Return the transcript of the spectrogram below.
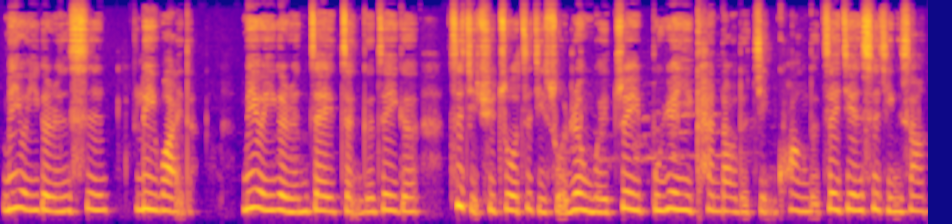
没有一个人是例外的。没有一个人在整个这个自己去做自己所认为最不愿意看到的景况的这件事情上，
